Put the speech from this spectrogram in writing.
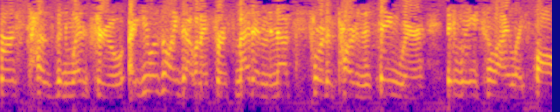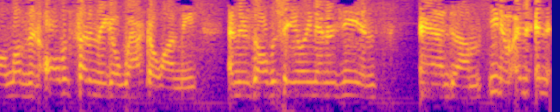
first husband went through, uh, he wasn't like that when I first met him, and that's sort of part of the thing where they wait till I like fall in love, and then all of a sudden they go wacko on me, and there's all this alien energy, and and um, you know, and and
